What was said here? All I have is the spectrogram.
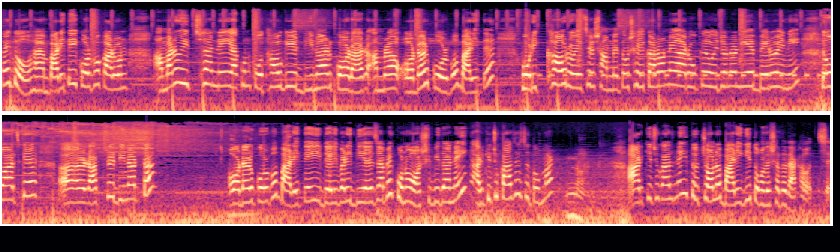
তাই তো? হ্যাঁ বাড়িতেই করব কারণ আমারও ইচ্ছা নেই এখন কোথাও গিয়ে ডিনার করার। আমরা অর্ডার করব বাড়িতে পরীক্ষাও রয়েছে সামনে তো সেই কারণে আর ওকে ওই জন্য নিয়ে বেরোয়নি। তো আজকে রাত্রে ডিনারটা অর্ডার করব বাড়িতেই ডেলিভারি দিয়ে যাবে কোনো অসুবিধা নেই। আর কিছু কাজ আছে তোমার? আর কিছু কাজ নেই? তো চলো বাড়ি গিয়ে তোমাদের সাথে দেখা হচ্ছে।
